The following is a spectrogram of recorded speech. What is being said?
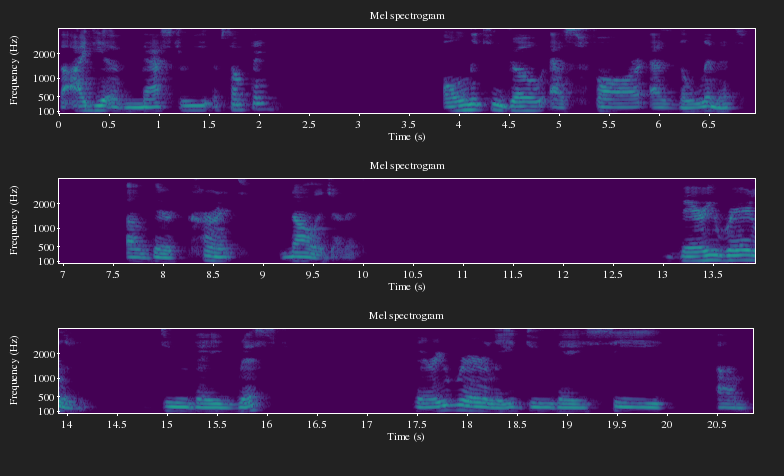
The idea of mastery of something only can go as far as the limit of their current knowledge of it. Very rarely do they risk, very rarely do they see um,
